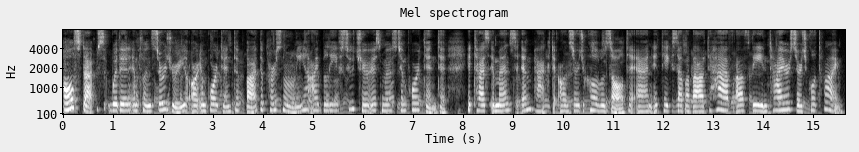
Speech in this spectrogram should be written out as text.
All steps within implant surgery are important, but personally, I believe suture is most important. It has immense impact on surgical result and it takes up about half of the entire surgical time.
